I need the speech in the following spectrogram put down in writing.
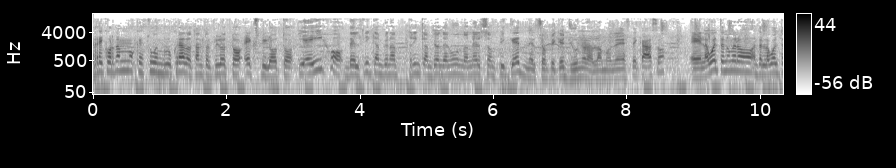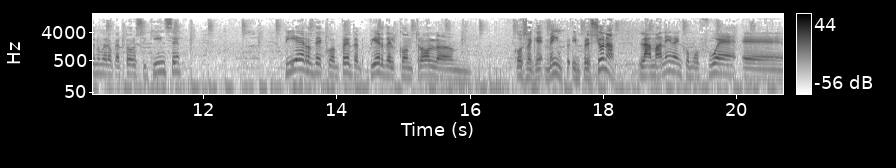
Recordamos que estuvo involucrado tanto el piloto, ex piloto y hijo del tricampeón del mundo Nelson Piquet, Nelson Piquet Jr., hablamos de este caso, en la vuelta número, entre la vuelta número 14 y 15, pierde, pierde el control, um, cosa que me impresiona la manera en cómo fue eh,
